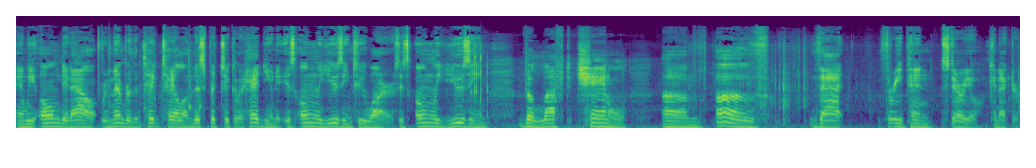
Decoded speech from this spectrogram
and we ohmed it out remember the pigtail on this particular head unit is only using two wires. It's only using the left channel um, of that three pin stereo connector.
